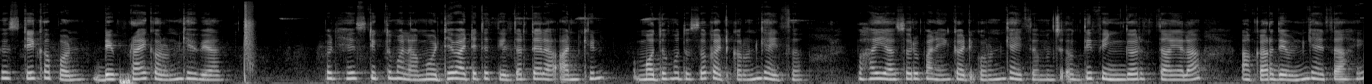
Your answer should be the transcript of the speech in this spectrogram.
हे स्टिक आपण डीप फ्राय करून घेऊयात. पण हे स्टिक तुम्हाला मोठे वाटत असतील तर त्याला आणखीन मधोमधसं कट करून घ्यायचं. पहा या स्वरूपाने कट करून घ्यायचं. म्हणजे अगदी फिंगरचा याला आकार देऊन घ्यायचा आहे.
